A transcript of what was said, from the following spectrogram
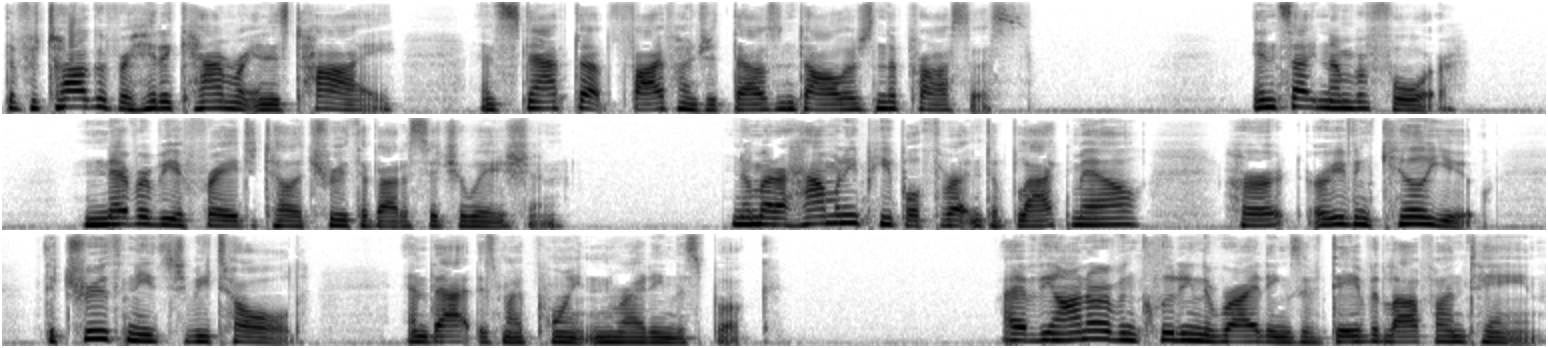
The photographer hid a camera in his tie and snapped up $500,000 in the process. Insight number four never be afraid to tell the truth about a situation. No matter how many people threaten to blackmail, hurt, or even kill you, the truth needs to be told, and that is my point in writing this book. I have the honor of including the writings of David LaFontaine,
